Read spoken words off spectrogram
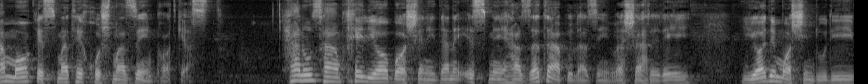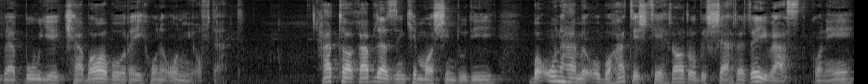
اما قسمت خوشمزه این پادکست. هنوز هم خیلی ها با شنیدن اسم حضرت عبدالعظیم و شهر ری یاد ماشین دودی و بوی کباب و ریحون اون میافتند. حتی قبل از اینکه ماشین دودی با اون همه ابهتش تهران رو به شهر ری وصل کنه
